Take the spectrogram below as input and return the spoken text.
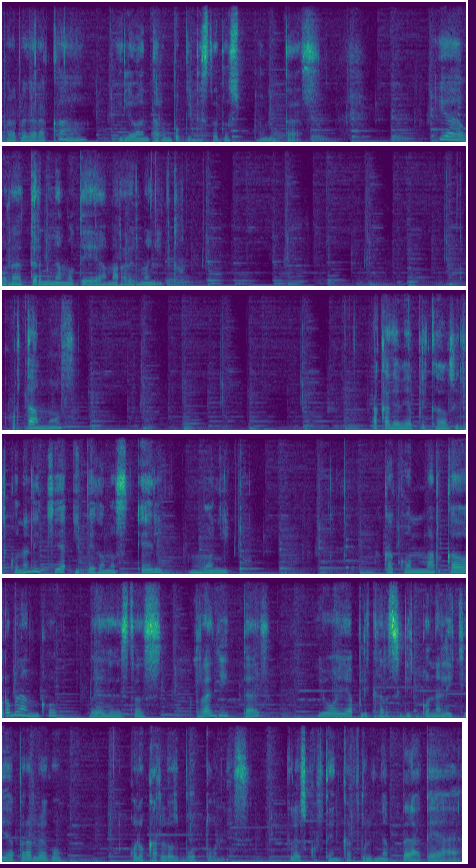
para pegar acá y levantar un poquito estas dos puntas. Y ahora terminamos de amarrar el moñito. Cortamos. Acá ya había aplicado silicona líquida y pegamos el moñito. Acá con marcador blanco voy a hacer estas rayitas y voy a aplicar silicona líquida para luego colocar los botones. Que los corté en cartulina plateada.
